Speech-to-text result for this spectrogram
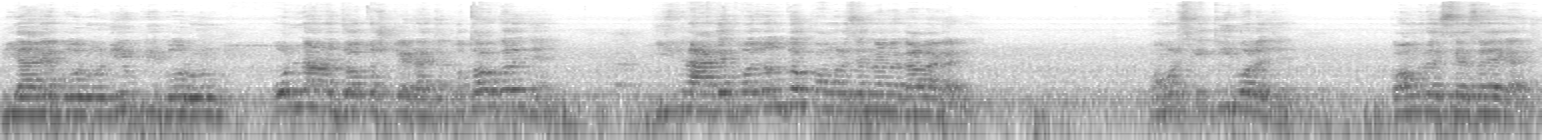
বিহারে বলুন, ইউপি বলুন, অন্যান্য যত স্টেট আছে, কোথাও করেছেন? কিছুদিন আগে পর্যন্ত কংগ্রেসের নামে গালাগালি। কংগ্রেসকে কি বলেছেন? কংগ্রেস শেষ হয়ে গেছে।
